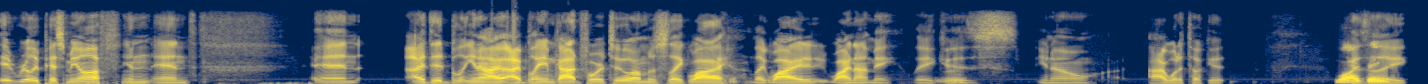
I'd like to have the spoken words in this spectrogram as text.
it really pissed me off and and and I did bl- you know I, I blame God for it too. I'm just like why like why why not me like cuz you know I would have took it Well, I think, like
